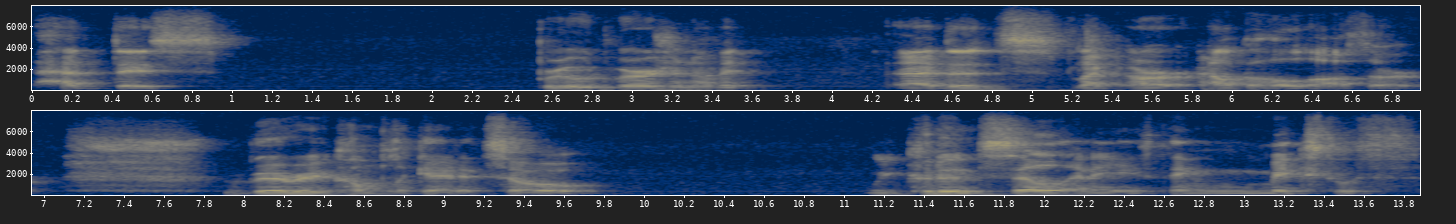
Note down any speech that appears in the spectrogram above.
had this brewed version of it. Uh, it's like our alcohol laws are very complicated, so we couldn't sell anything mixed with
